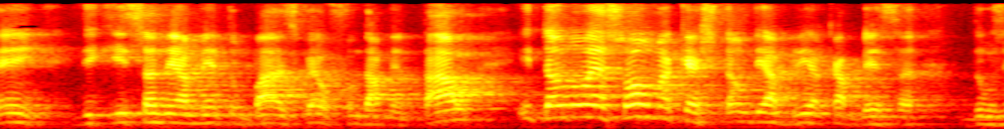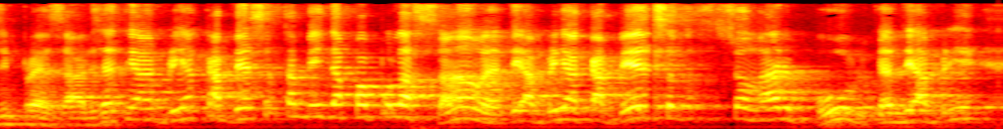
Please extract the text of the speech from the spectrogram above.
tem de que saneamento básico é o fundamental. Então, não é só uma questão de abrir a cabeça dos empresários, é de abrir a cabeça também da população, é de abrir a cabeça do funcionário público, é de abrir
